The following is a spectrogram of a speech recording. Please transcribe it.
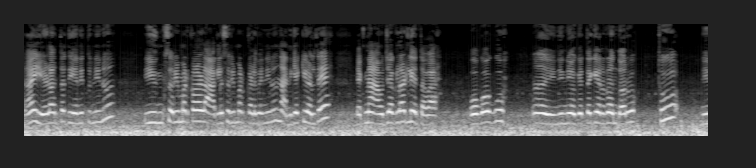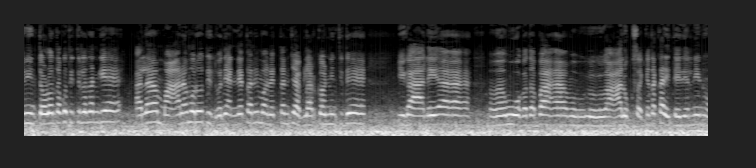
ಆ, ಹೇಳಂತದ್ ಏನಿತ್ತು ನೀನು? ಹಿಂಗ್ ಸರಿ ಮಾಡ್ಕೊಳ್ಳ ಆಗ್ಲೇ ಸರಿ ಮಾಡ್ಕೊಳ್ವೆ ನೀನು. ನನಗೆ ಕೇಳ್ದೆ. ಯಾಕೆ ನಾವು ಜಗಳಾಡ್ಲಿ ಅಂತವ? ಹೋಗೋಗು ನೀನು ಯೋಗ್ಯತೆಗೆ ಏನಾರು ಅಂದರು? ಥೂ, ನೀನು ಇಂಥವಳು ಅಂತ ಗೊತ್ತಿತ್ತಿಲ್ಲ ನನಗೆ. ಅಲ್ಲ ಮಾರ ಮರೋದಿಲ್ವ ನೆನ್ನೆ ತಾನೇ ಮನೆ ತಾನೆ ಜಗಳಾಡ್ಕೊಂಡು ನಿಂತಿದ್ದೆ. ಈಗ ಆಲೆಯ ಹೋಗದಪ್ಪ ಹಾಲು ಉಕ್ಸಕ್ಕೆದ ಕರಿತಾ ಇದೆಯಲ್ಲ ನೀನು.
